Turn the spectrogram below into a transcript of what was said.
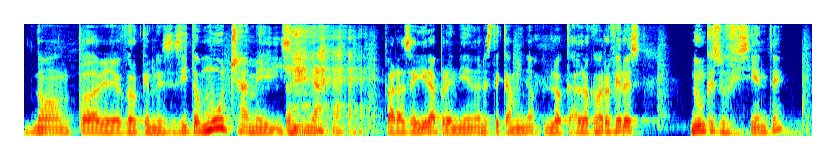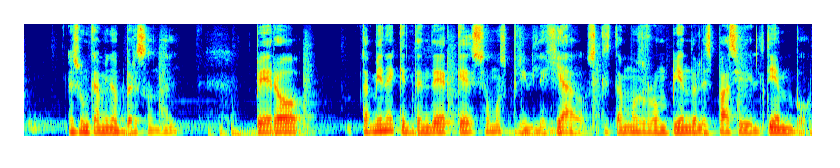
no, todavía yo creo que necesito mucha medicina para seguir aprendiendo en este camino. Lo, a lo que me refiero es, nunca es suficiente, es un camino personal, pero también hay que entender que somos privilegiados, que estamos rompiendo el espacio y el tiempo.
